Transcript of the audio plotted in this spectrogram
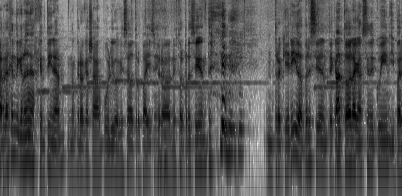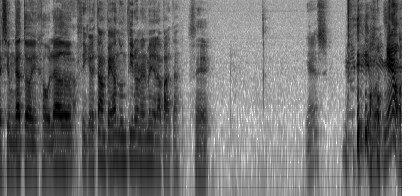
Para la gente que no es de Argentina, no creo que haya público que sea de otro país, pero nuestro presidente, nuestro querido presidente, cantó la canción de Queen y parecía un gato enjaulado. Así que le estaban pegando un tiro en el medio de la pata. Sí. Yes? Miau.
